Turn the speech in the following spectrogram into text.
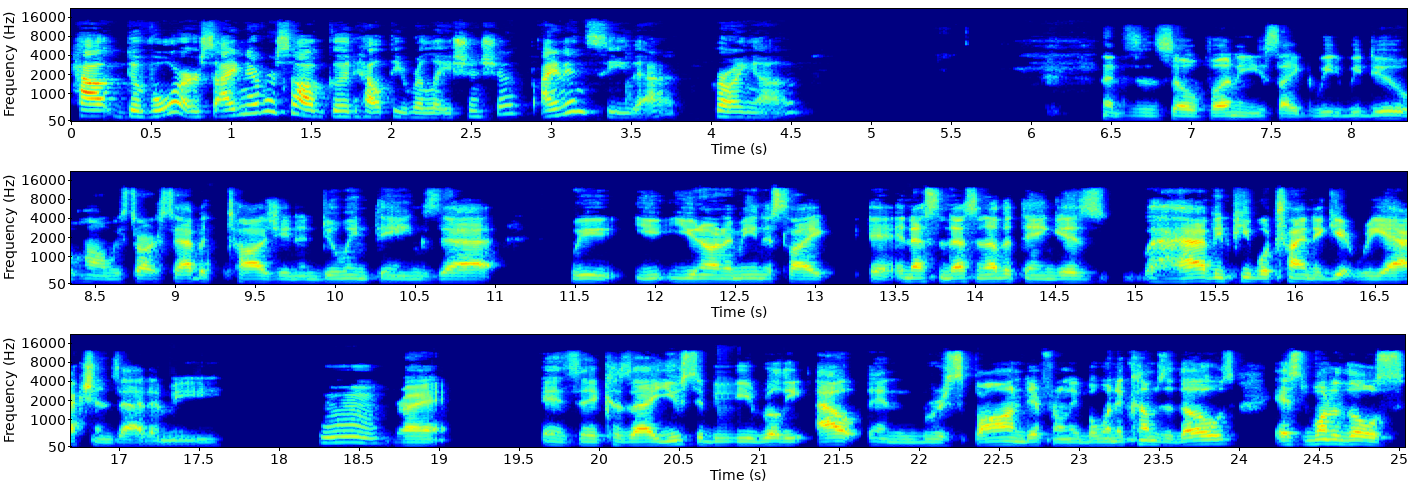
how divorce, I never saw a good, healthy relationship. I didn't see that growing up. This is so funny. It's like we we do, huh? We start sabotaging and doing things that we you, you know what I mean? It's like and that's that's another thing is having people trying to get reactions out of me, mm. right? Is it because I used to be really out and respond differently, but when it comes to those, it's one of those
